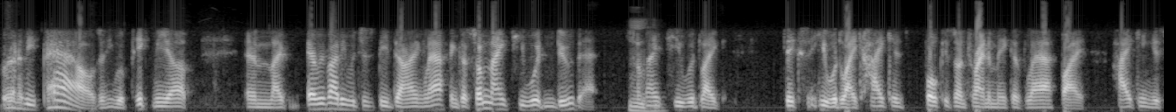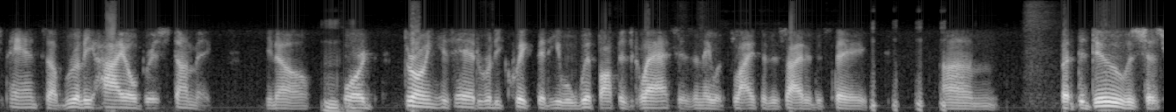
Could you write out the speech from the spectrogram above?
We're going to be pals. And he would pick me up and like everybody would just be dying laughing because some nights he wouldn't do that. Some nights he would like fix he would like hike his focus on trying to make us laugh by hiking his pants up really high over his stomach, you know, or throwing his head really quick that he would whip off his glasses and they would fly to the side of the stage. um, but the dude was just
